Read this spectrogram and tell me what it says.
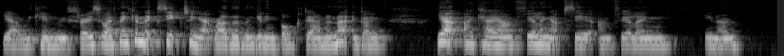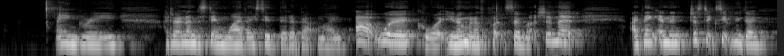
yeah we can move through. So I think in accepting it rather than getting bogged down in it and going, yeah, okay, I'm feeling upset, I'm feeling, you know, angry. I don't understand why they said that about my artwork or, you know, when I've put so much in it. I think, and then just accepting, going,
